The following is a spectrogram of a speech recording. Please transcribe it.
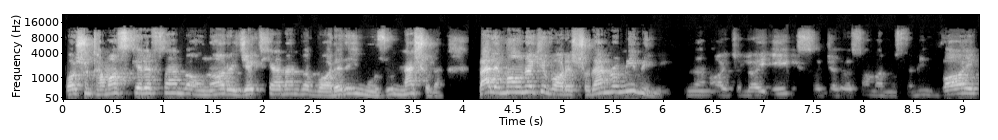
باشون تماس گرفتن و اونا ریجکت کردن و وارد این موضوع نشدن. بله ما اونایی که وارد شدن رو می‌بینیم. آیت الله ایکس و اسلام و مسلمین وای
